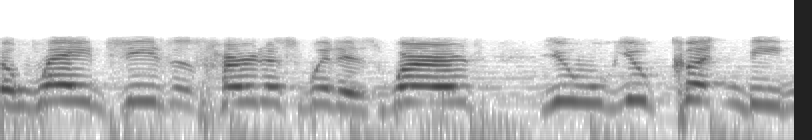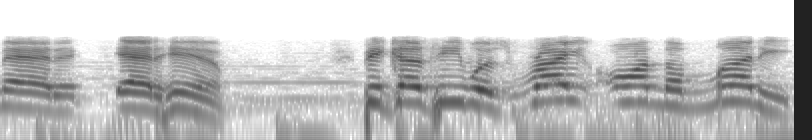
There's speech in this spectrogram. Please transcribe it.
The way Jesus hurt us with his words, you you couldn't be mad at, at him because he was right on the money.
